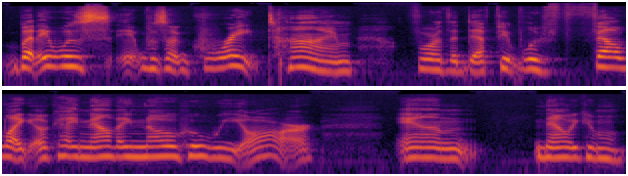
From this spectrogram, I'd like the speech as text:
But it was it was a great time for the deaf people who felt like okay now they know who we are. And now we can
